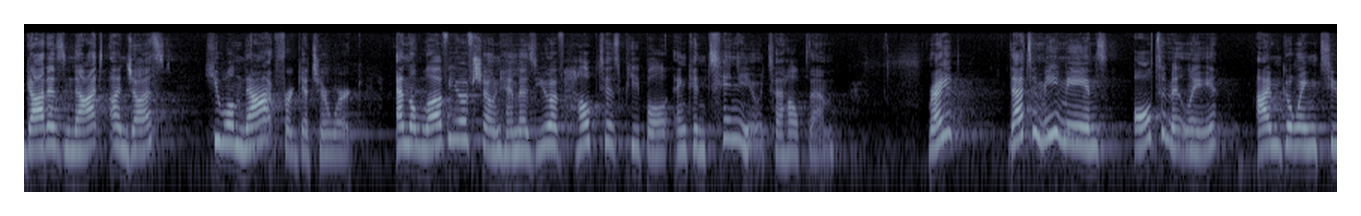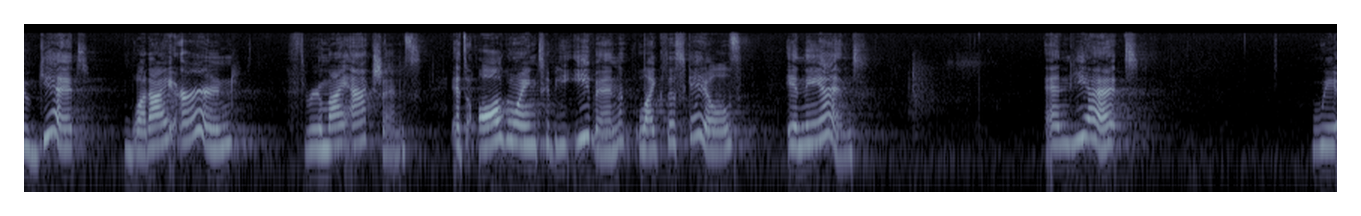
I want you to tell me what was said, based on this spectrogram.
God is not unjust? He will not forget your work and the love you have shown him as you have helped his people and continue to help them. Right? That to me means ultimately, I'm going to get what I earned through my actions. It's all going to be even, like the scales, in the end. And yet, we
